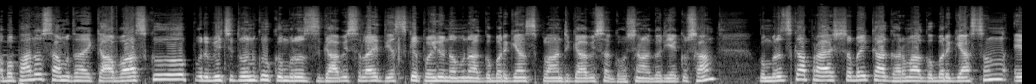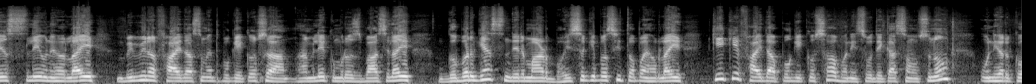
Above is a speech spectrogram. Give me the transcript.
अब पालो सामुदायिक आवासको पूर्वी चितवनको कुमरोज गाविसलाई देशकै पहिलो नमुना गोबर ग्यास प्लान्ट गाविस घोषणा गरिएको छ। कुमरोजका प्राय सबैका घरमा गोबर ग्यास छन् यसले उनीहरूलाई विभिन्न फाइदा समेत पुगेको छ। हामीले कुमरोजवासीलाई गोबर ग्यास निर्माण भइसकेपछि तपाईँहरूलाई के के फाइदा पुगेको छ भनी सोधेका छौँ। सुनौ उनीहरूको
